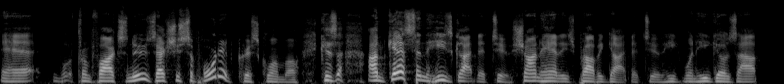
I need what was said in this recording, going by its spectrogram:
uh, from Fox News actually supported Chris Cuomo because I'm guessing he's gotten it too. Sean Hannity's probably gotten it too. He when he goes out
